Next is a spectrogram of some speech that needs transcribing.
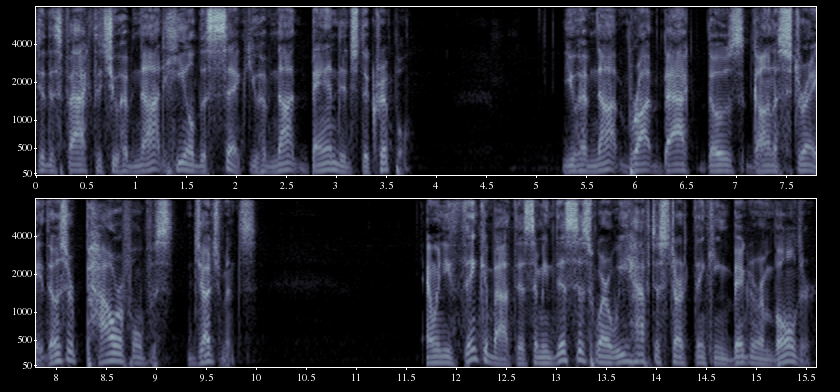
to this fact that you have not healed the sick, you have not bandaged the cripple, you have not brought back those gone astray. Those are powerful judgments. And when you think about this, I mean, this is where we have to start thinking bigger and bolder.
